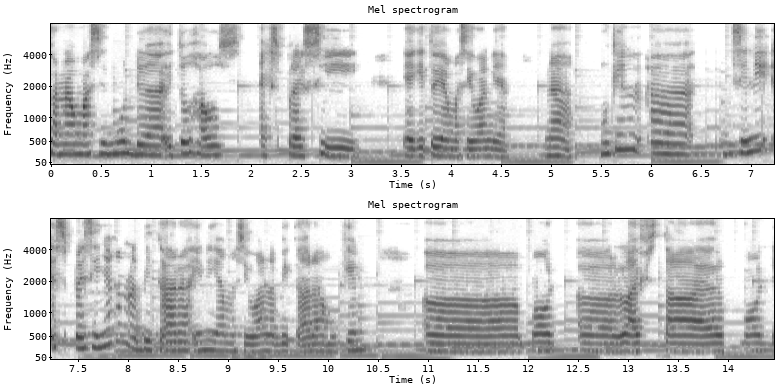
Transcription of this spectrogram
karena masih muda itu haus ekspresi ya gitu ya Mas Iwan ya. Nah mungkin uh, di sini ekspresinya kan lebih ke arah ini ya Mas Iwan lebih ke arah mungkin uh, mod, uh, lifestyle, mode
